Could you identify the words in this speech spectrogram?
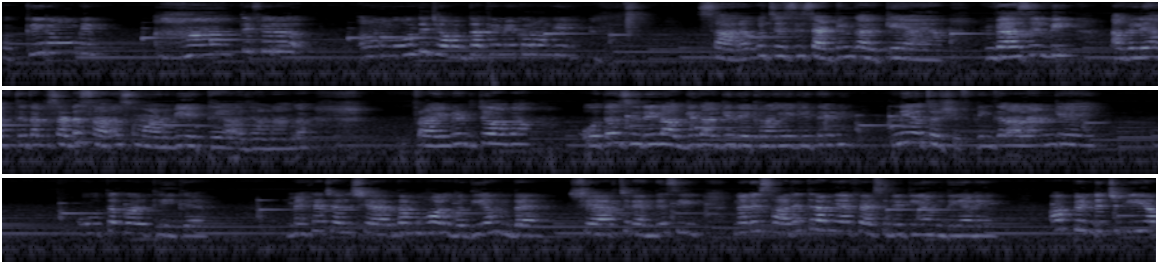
ਪੱਕੇ ਰਹੋਗੇ? ਹਾਂ ਤੇ ਫਿਰ ਅਨਮੋਲ ਦੀ ਜੌਬ ਦਾ ਕਿਵੇਂ ਕਰੋਗੇ? ਸਾਰਾ ਕੁਝ ਅਸੀਂ ਸੈਟਿੰਗ ਕਰਕੇ ਆਏ ਆ ਵੈਸੇ ਵੀ ਅਗਲੇ ਹਫ਼ਤੇ ਤੱਕ ਸਾਡਾ ਸਾਰਾ ਸਮਾਨ ਵੀ ਇੱਥੇ ਆ ਜਾਣਾਗਾ। ਪ੍ਰਾਈਵੇਟ ਜੌਬ ਆ ਉਹ ਤਾਂ ਸਿਰੇ ਲਾਗੇ ਲਾਗੇ ਦੇਖ ਲਾਂਗੇ ਕਿਤੇ ਵੀ। ਨਹੀਂ ਉੱਥੇ ਸ਼ਿਫਟਿੰਗ ਕਰਾ ਲੈਣਗੇ ਇਹ। ਉਹ ਤਾਂ ਗੱਲ ਠੀਕ ਹੈ। ਮੈਂ ਕਿਹਾ ਚੱਲ ਸ਼ਹਿਰ ਦਾ ਮਾਹੌਲ ਵਧੀਆ ਹੁੰਦਾ ਹੈ। ਸ਼ਹਿਰ 'ਚ ਰਹਿੰਦੇ ਸੀ ਨਾਲੇ ਸਾਰੇ ਤਰ੍ਹਾਂ ਦੀਆਂ ਫੈਸਿਲਿਟੀਆਂ ਹੁੰਦੀਆਂ ਨੇ। ਆ ਪਿੰਡ 'ਚ ਕੀ ਆ?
